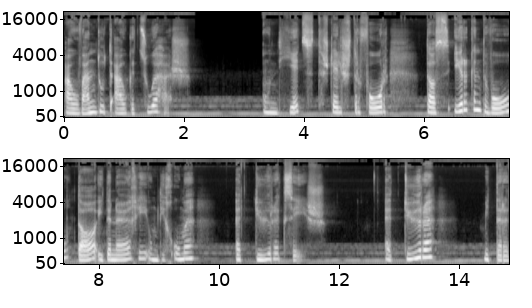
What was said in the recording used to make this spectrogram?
auch wenn du die Augen zu hast. Und jetzt stellst du dir vor, dass irgendwo da in der Nähe um dich herum eine Türe siehst. Eine Türe mit der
